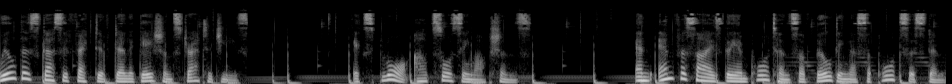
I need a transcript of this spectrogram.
We'll discuss effective delegation strategies, explore outsourcing options, and emphasize the importance of building a support system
